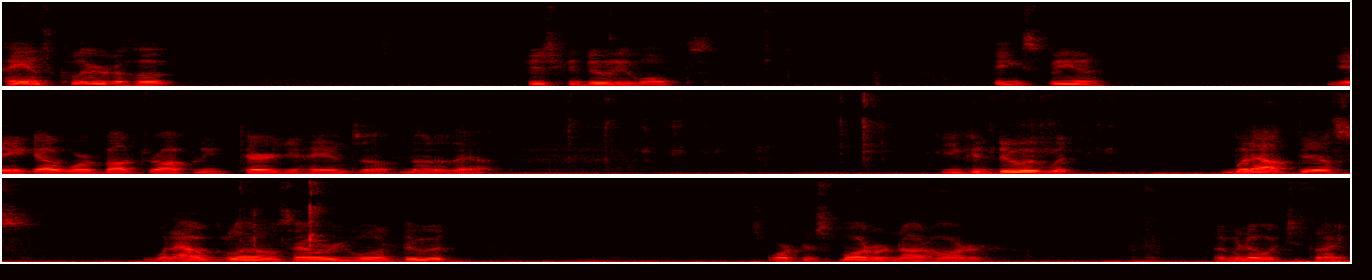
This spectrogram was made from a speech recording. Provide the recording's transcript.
Hands clear of the hook. Fish can do what he wants. He can spin. You ain't got to worry about dropping him, tearing your hands up, none of that. You can do it with without this, without gloves, however you want to do it. It's working smarter, not harder. Let me know what you think.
